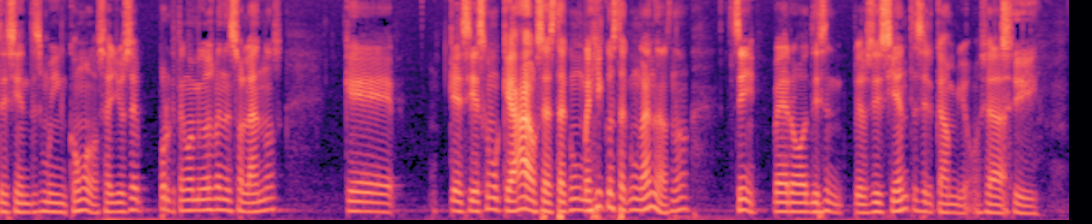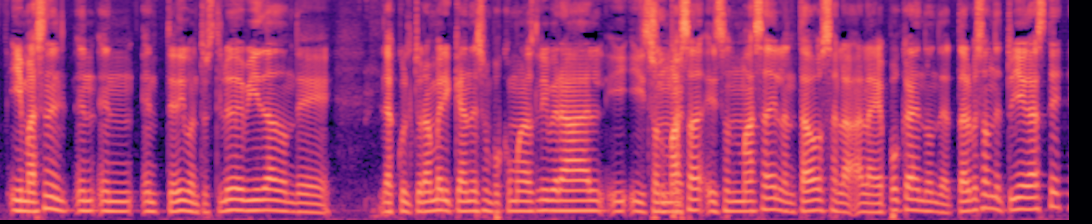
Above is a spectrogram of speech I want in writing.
te sientes muy incómodo. O sea, yo sé porque tengo amigos venezolanos que, que sí es como que, ah, o sea, está con México, está con ganas, ¿no? Sí, pero dicen, pero sí sientes el cambio, o sea, Sí. y más en, el, en, en- en- te digo, en tu estilo de vida donde la cultura americana es un poco más liberal y, y son, más a- y son más adelantados a la, a la época en donde tal vez a donde tú llegaste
